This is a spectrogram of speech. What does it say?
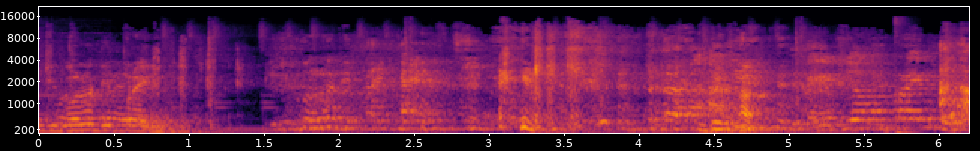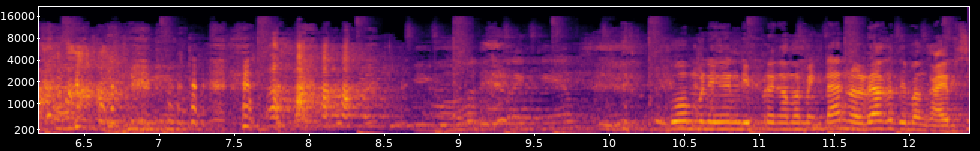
Gigolo di prank. Gue mendingan di prank sama McDonald dah ketimbang KFC.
